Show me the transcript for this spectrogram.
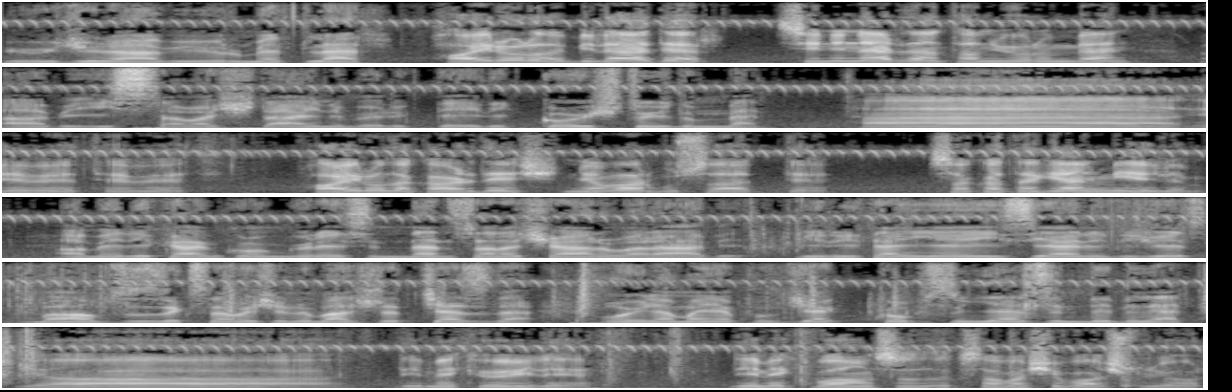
Yücün abi hürmetler. Hayrola birader. Seni nereden tanıyorum ben? Abi iş savaşta aynı bölükteydik. Koğuştuydum ben. Ha evet evet. Hayrola kardeş ne var bu saatte? Sakata gelmeyelim. Amerikan Kongresi'nden sana çağrı var abi. Britanya'ya isyan edeceğiz. Bağımsızlık savaşını başlatacağız da oylama yapılacak. Kopsun gelsin dediler. Ya demek öyle. Demek bağımsızlık savaşı başlıyor.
